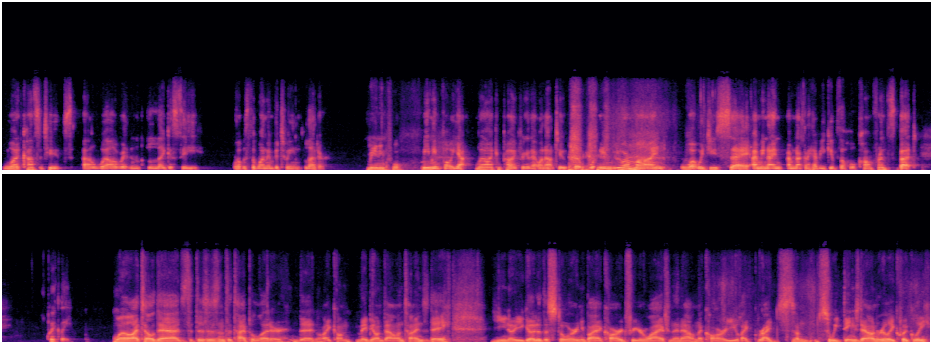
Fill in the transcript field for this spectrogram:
what constitutes a well written legacy? What was the one in between letter? Meaningful. Meaningful, yeah. Well, I can probably figure that one out too. But in your mind, what would you say? I mean, I, I'm not going to have you give the whole conference, but quickly. Well, I tell dads that this isn't the type of letter that, like, on maybe on Valentine's Day, you know you go to the store and you buy a card for your wife and then out in the car you like write some sweet things down really quickly.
